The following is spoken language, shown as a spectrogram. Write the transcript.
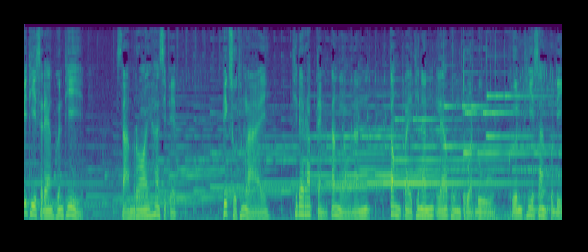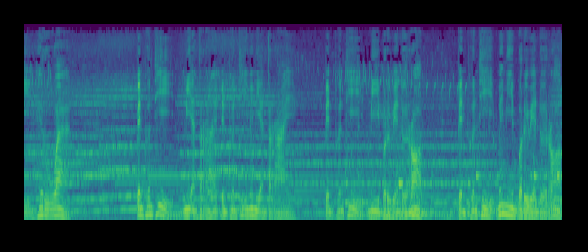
วิธีแสดงพื้นที่ 351 ภิกษุทั้งหลายที่ได้รับแต่งตั้งเหล่านั้น ต้องไปที่นั้นแล้วพึงตรวจดู พื้นที่สร้างกุฏิให้รู้ว่า เป็นพื้นที่มีอันตรายเป็นพื้นที่ไม่มีอันตราย เป็นพื้นที่มีบริเวณโดยรอบ เป็นพื้นที่ไม่มีบริเวณโดยรอบ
